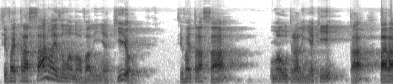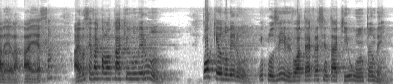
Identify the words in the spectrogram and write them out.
Você vai traçar mais uma nova linha aqui, ó. Você vai traçar uma outra linha aqui, tá? Paralela a essa. Aí você vai colocar aqui o número 1. Por que o número 1? Inclusive, vou até acrescentar aqui o 1 também.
